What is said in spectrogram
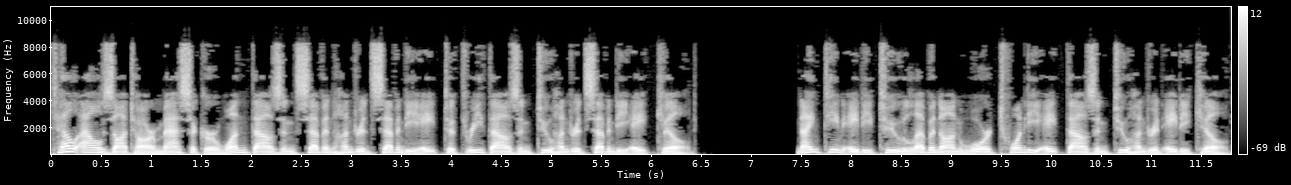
Tel al-Za'atar massacre 1778 to 3278 killed. 1982 Lebanon War 28280 killed.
